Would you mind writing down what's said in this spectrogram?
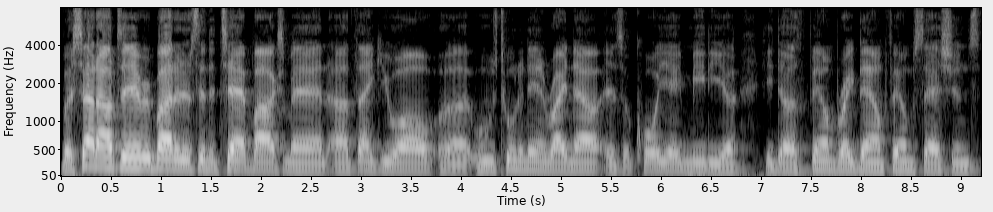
But shout out to everybody that's in the chat box, man. Uh, thank you all uh, who's tuning in right now. Is Okoye Media. He does film breakdown, film sessions.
